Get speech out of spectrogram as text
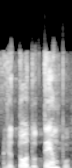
de todo o tempo,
